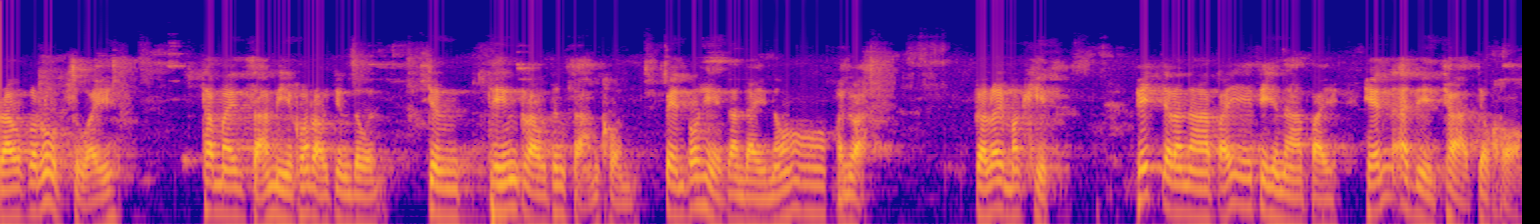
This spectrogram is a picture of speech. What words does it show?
เราก็รูปสวยทำไมสามีของเราจึงโดน จึงทิ้งเราทั้งสามคน เป็นเพราะเหตุอันใดเนาะพันว่าก็เลยมาคิด พิจารณาไปพิจารณาไป เห็นอดีตชาติเจ้าของ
